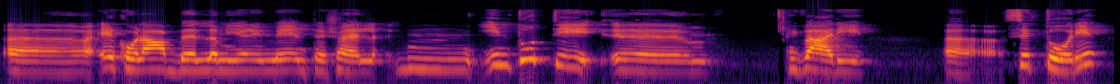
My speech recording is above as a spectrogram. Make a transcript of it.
Uh, Ecolabel mi viene in mente, cioè mh, in tutti uh, i vari uh, settori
